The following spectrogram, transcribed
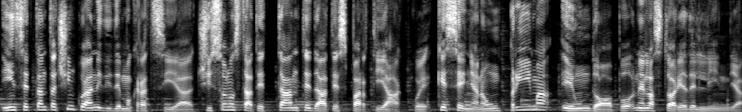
In 75 anni di democrazia ci sono state tante date spartiacque che segnano un prima e un dopo nella storia dell'India.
